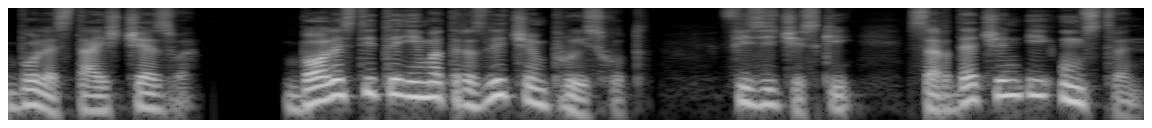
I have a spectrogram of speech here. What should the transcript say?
болестта изчезва. Болестите имат различен происход – физически, сърдечен и умствен.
